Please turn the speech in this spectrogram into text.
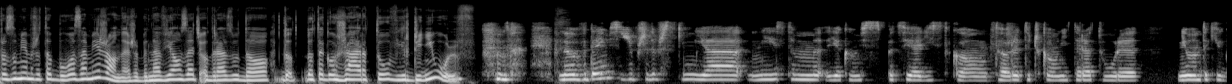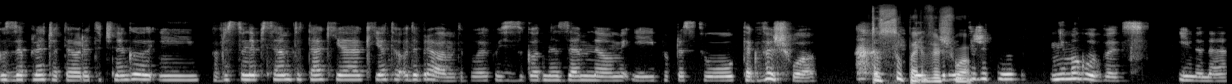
Rozumiem, że to było zamierzone, żeby nawiązać od razu do, do, do tego żartu Virginia Woolf. No, wydaje mi się, że przede wszystkim ja nie jestem jakąś specjalistką, teoretyczką literatury, nie mam takiego zaplecza teoretycznego i po prostu napisałam to tak, jak ja to odebrałam. To było jakoś zgodne ze mną i po prostu tak wyszło. To super wyszło. Myślę, że to nie mogło być inne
